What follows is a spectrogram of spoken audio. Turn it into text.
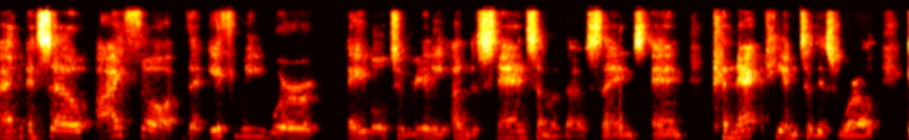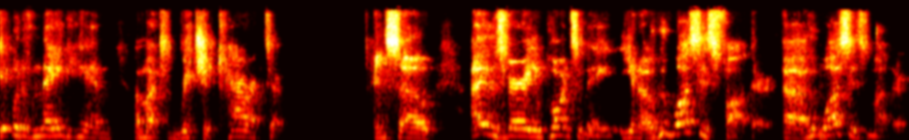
And, and so I thought that if we were able to really understand some of those things and connect him to this world, it would have made him a much richer character. And so it was very important to me, you know, who was his father? Uh, who was his mother?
